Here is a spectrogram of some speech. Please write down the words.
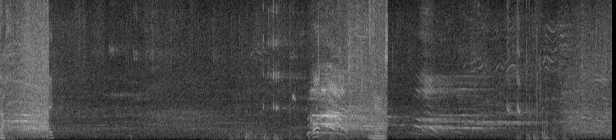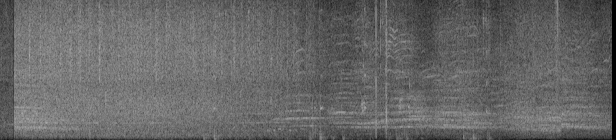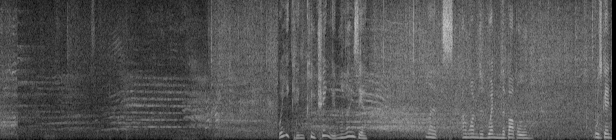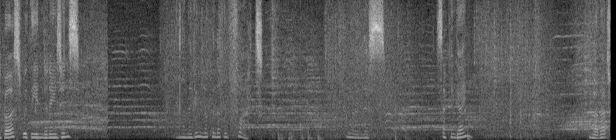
Oh, Hot. yeah. Week in Kuching in Malaysia. That's, I wondered when the bubble was going to burst with the Indonesians. And they do look a little flat here in this second game. No, that's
